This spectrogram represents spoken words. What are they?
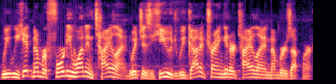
We, we hit number 41 in Thailand, which is huge. We've got to try and get our Thailand numbers up, Mark.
